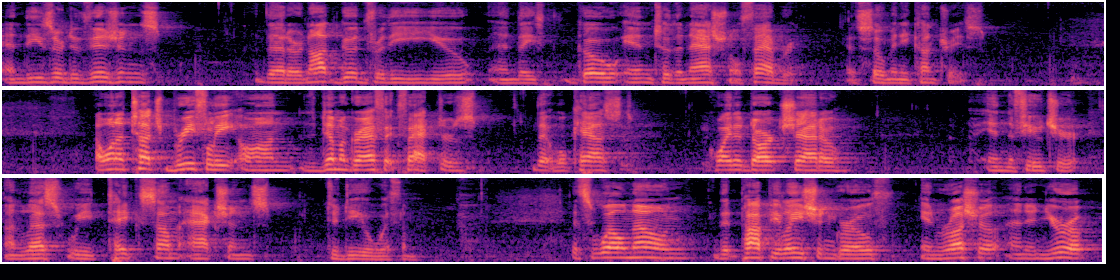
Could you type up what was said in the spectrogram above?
And these are divisions that are not good for the EU, and they go into the national fabric of so many countries. I want to touch briefly on the demographic factors that will cast quite a dark shadow in the future unless we take some actions to deal with them. It's well known that population growth in Russia and in Europe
